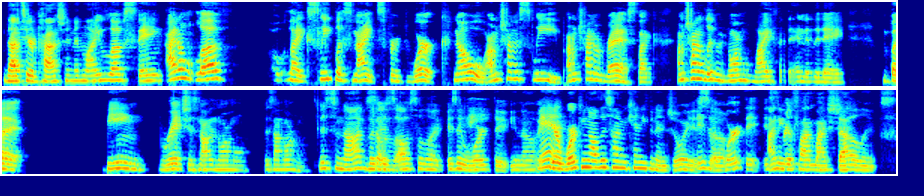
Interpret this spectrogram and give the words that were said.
That's your passion in life. you love staying. I don't love oh, like sleepless nights for work. No, I'm trying to sleep. I'm trying to rest. Like I'm trying to live a normal life at the end of the day. But being rich is not a normal. It's not normal. It's not, but So- it's also like, is it Man. worth it? You know, if you're working all the time, you can't even enjoy it. Is so it worth it? Is I need really to find my balance,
